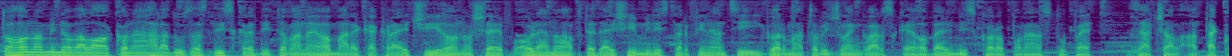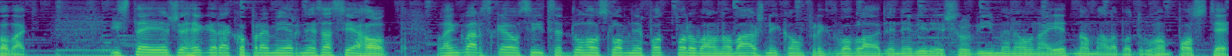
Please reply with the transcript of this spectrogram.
Toho nominovalo ako náhradu za zdiskreditovaného Mareka Krajčího, no šéf Oľano a vtedajší minister financí Igor Matovič Lengvarského veľmi skoro po nástupe začal atakovať. Isté je, že Heger ako premiér nezasiahol. Lengvarského síce dlhoslovne podporoval, no vážny konflikt vo vláde nevyriešil výmenou na jednom alebo druhom poste.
